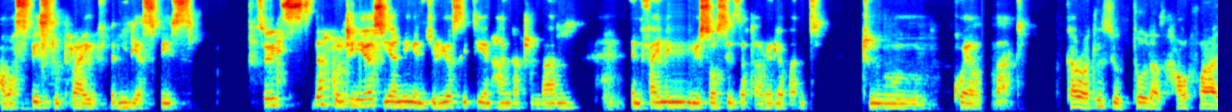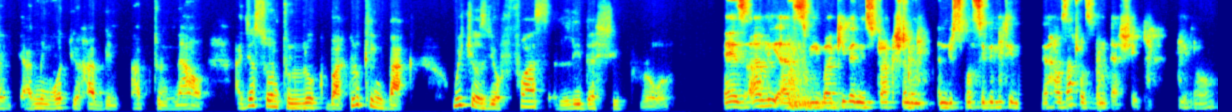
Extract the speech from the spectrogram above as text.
our space to thrive, the media space. So it's that continuous yearning and curiosity and hunger to learn and finding resources that are relevant to quell that. Carol, at least you've told us how far, I mean, what you have been up to now. I just want to look back. Looking back, which was your first leadership role? As early as we were given instruction and responsibility in the house, that was leadership, you know.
